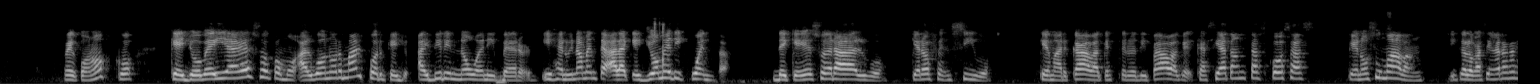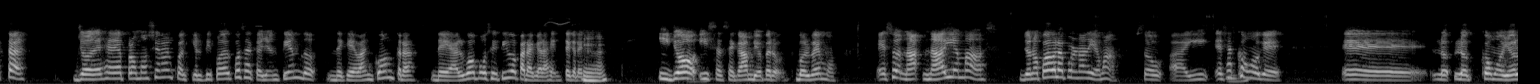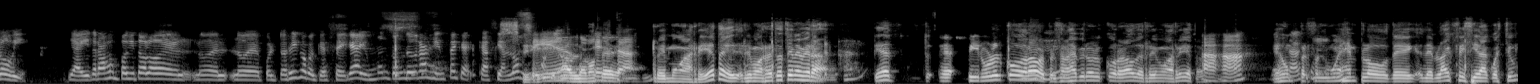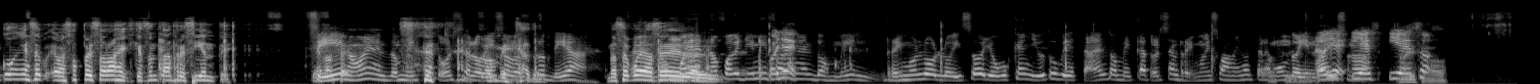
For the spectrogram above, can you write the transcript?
reconozco que yo veía eso como algo normal porque yo, I didn't know any better. Y genuinamente a la que yo me di cuenta de que eso era algo que era ofensivo, que marcaba, que estereotipaba, que, que hacía tantas cosas que no sumaban y que lo que hacían era restar, yo dejé de promocionar cualquier tipo de cosa que yo entiendo de que va en contra de algo positivo para que la gente crezca y yo hice ese cambio, pero volvemos. Eso na- nadie más, yo no puedo hablar por nadie más. So, ahí, esa es como que eh, lo, lo- como yo lo vi. Y ahí trajo un poquito lo de, lo, de, lo de Puerto Rico, porque sé que hay un montón de otra gente que, que hacían lo Sí, mismo. Sí, hablamos está- de Raymond Arrieta. Raymond Arrieta tiene, mira, tiene eh, Pirulo el Colorado, el personaje de Pirulo el Colorado de Raymond Arrieta. Ajá. es un, ejemplo de, de blackface y la cuestión con ese- esos personajes que son tan recientes. Sí, no, en el 2014 lo hizo los 2014. otros días. No se puede hacer No fue, el- no fue que Jimmy Oye. en el 2000. Raymond lo, lo hizo, yo busqué en YouTube y está en el 2014 en Raymond y sus amigos en Telemundo. Y nadie Oye, hizo y, es, eso, nada.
